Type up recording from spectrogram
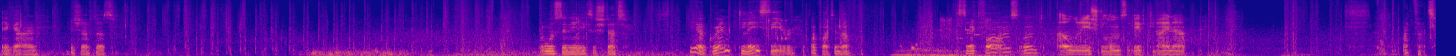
Egal. Ich schaff das. Wo ist denn die nächste Stadt? Hier, Grand Glacier. Abfahrt hinab direkt vor uns und oh, der Sturm wird kleiner. Abfahrt.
